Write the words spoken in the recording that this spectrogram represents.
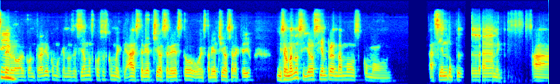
pero al contrario, como que nos decíamos cosas como que, ah, estaría chido hacer esto o estaría chido hacer aquello. Mis hermanos y yo siempre andamos como haciendo planes a,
